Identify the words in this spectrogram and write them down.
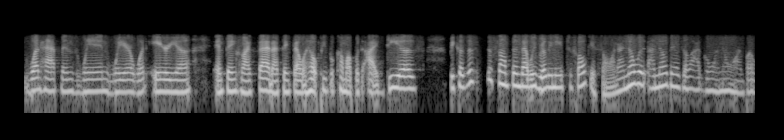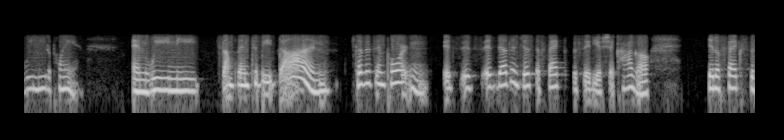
what happens when, where, what area, and things like that. And I think that will help people come up with ideas because this is something that we really need to focus on. I know it, I know there's a lot going on, but we need a plan, and we need something to be done because it's important. It's it's it doesn't just affect the city of Chicago; it affects the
